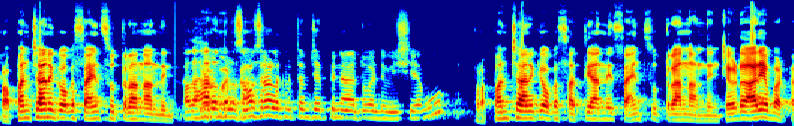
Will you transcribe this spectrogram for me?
ప్రపంచానికి ఒక సైన్స్ సూత్రాన్ని అందించారు పదహారు వందల సంవత్సరాల క్రితం చెప్పినటువంటి విషయము ప్రపంచానికి ఒక సత్యాన్ని సైన్స్ సూత్రాన్ని అందించాడు ఆర్యభట్ట.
